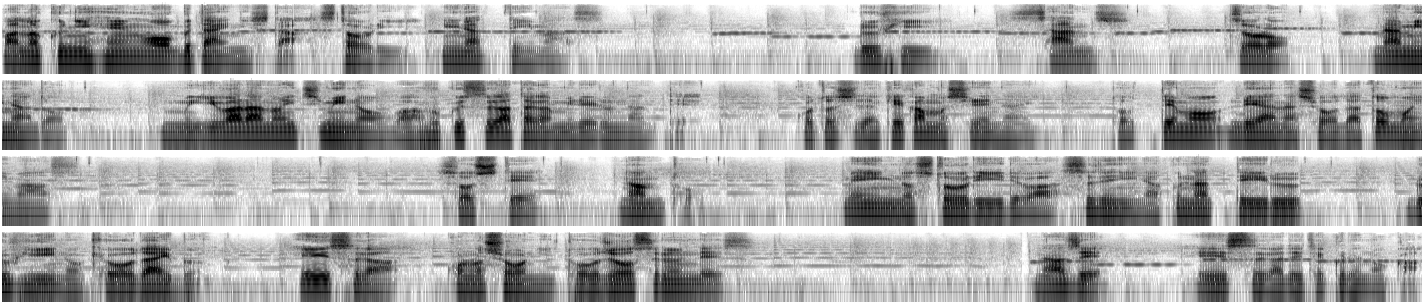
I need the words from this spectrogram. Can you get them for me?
和の国編を舞台にしたストーリーになっています。ルフィ、サンジ、ゾロ、ナミなど麦わらの一味の和服姿が見れるなんて今年だけかもしれないとってもレアなショーだと思います。そして、なんと、メインのストーリーではすでに亡くなっているルフィの兄弟分、エースがこのショーに登場するんです。なぜエースが出てくるのか、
